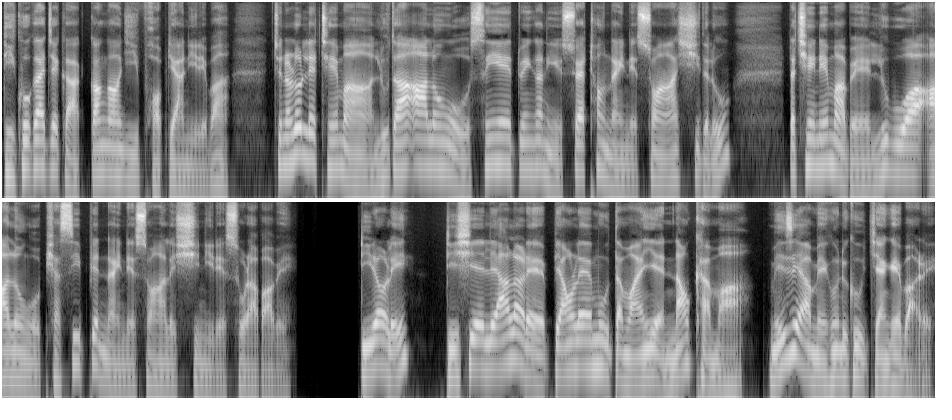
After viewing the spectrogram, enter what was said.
ဒီကိုကချက်ကကောင်းကောင်းကြီးဖော်ပြနေတယ်ပါကျွန်တော်တို့လက်ထဲမှာလူသားအလုံးကိုဆင်းရဲတွင်းကနေဆွဲထောက်နိုင်တဲ့စွမ်းအားရှိတယ်လို့ တစ်ချိန်တည်းမှာပဲလူဘဝအလုံးကိုဖျက်ဆီးပစ်နိုင်တဲ့စွမ်းအားလည်းရှိနေတယ်ဆိုတာပါပဲဒီတော့လေဒီရှယ်လျားလာတဲ့ပြောင်းလဲမှုတမိုင်းရဲ့နောက်ခံမှာမေးစရာမေးခွန်းတစ်ခုကြံခဲ့ပါတယ်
